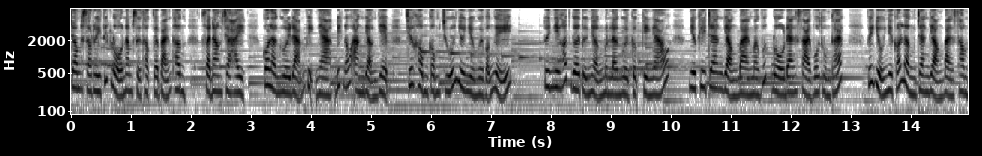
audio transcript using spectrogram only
Trong story tiết lộ năm sự thật về bản thân, Sài Năng cho hay cô là người đảm việc nhà, biết nấu ăn dọn dẹp, chứ không công chúa như nhiều người vẫn nghĩ. Tuy nhiên, hot girl tự nhận mình là người cực kỳ ngáo. Nhiều khi Trang dọn bàn mà vứt đồ đang xài vô thùng rác. Ví dụ như có lần Trang dọn bàn xong,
